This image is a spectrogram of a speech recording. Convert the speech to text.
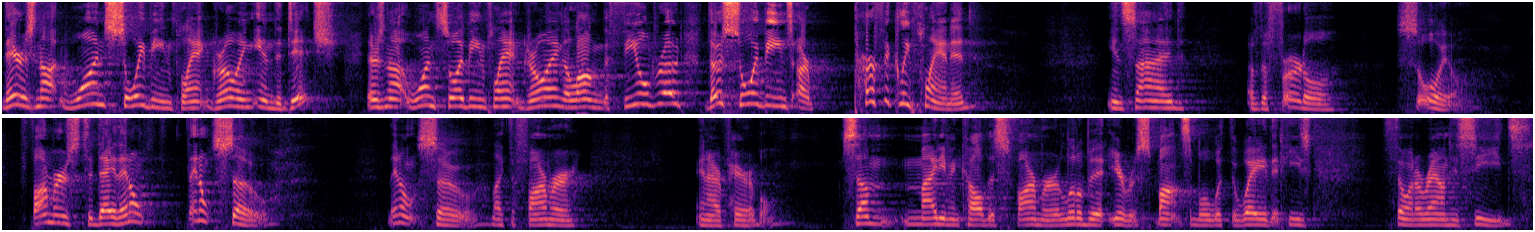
There is not one soybean plant growing in the ditch. There's not one soybean plant growing along the field road. Those soybeans are perfectly planted inside of the fertile soil. Farmers today, they don't, they don't sow. They don't sow like the farmer in our parable. Some might even call this farmer a little bit irresponsible with the way that he's throwing around his seeds.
